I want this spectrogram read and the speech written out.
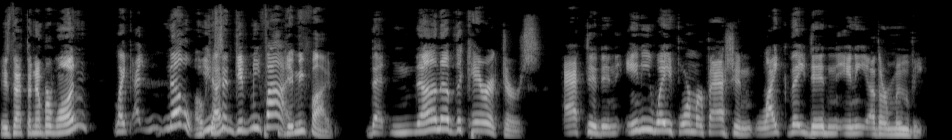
Is that the number one? Like, I, no. You said give me five. give me five. that none of the characters acted in any way, form, or fashion like they did in any other movie.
